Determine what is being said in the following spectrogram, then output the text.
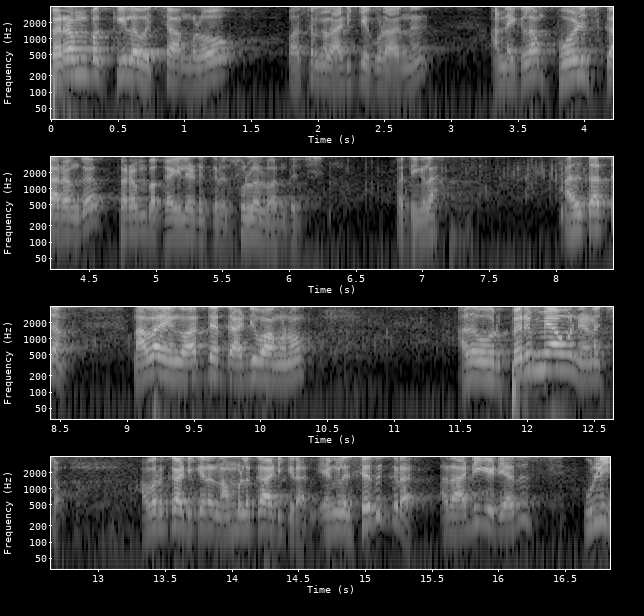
பிரம்ப கீழே வச்சாங்களோ பசங்களை அடிக்கக்கூடாதுன்னு அன்னைக்கெல்லாம் போலீஸ்காரங்க பிரம்ப கையில் எடுக்கிற சூழல் வந்துருச்சு. பார்த்தீங்களா அதுக்காகத்தான். நல்லா எங்கள் வாத்தியார்கிட்ட அடி வாங்கணும். அதை ஒரு பெருமையாகவும் நினச்சோம். அவருக்கு அடிக்கிறார் நம்மளுக்கு அடிக்கிறார். எங்களை செதுக்கிறார். அது அடி கிடையாது உளி.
